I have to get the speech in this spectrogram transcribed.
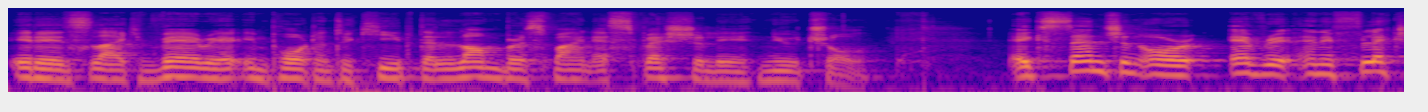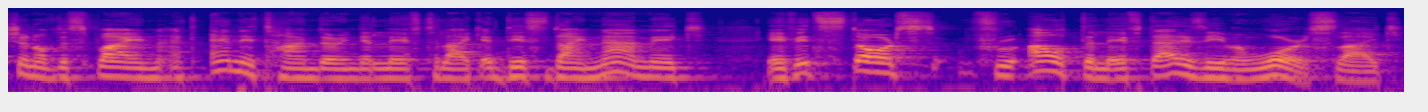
it is like very important to keep the lumbar spine especially neutral. Extension or every any flexion of the spine at any time during the lift, like this dynamic, if it starts throughout the lift, that is even worse. Like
